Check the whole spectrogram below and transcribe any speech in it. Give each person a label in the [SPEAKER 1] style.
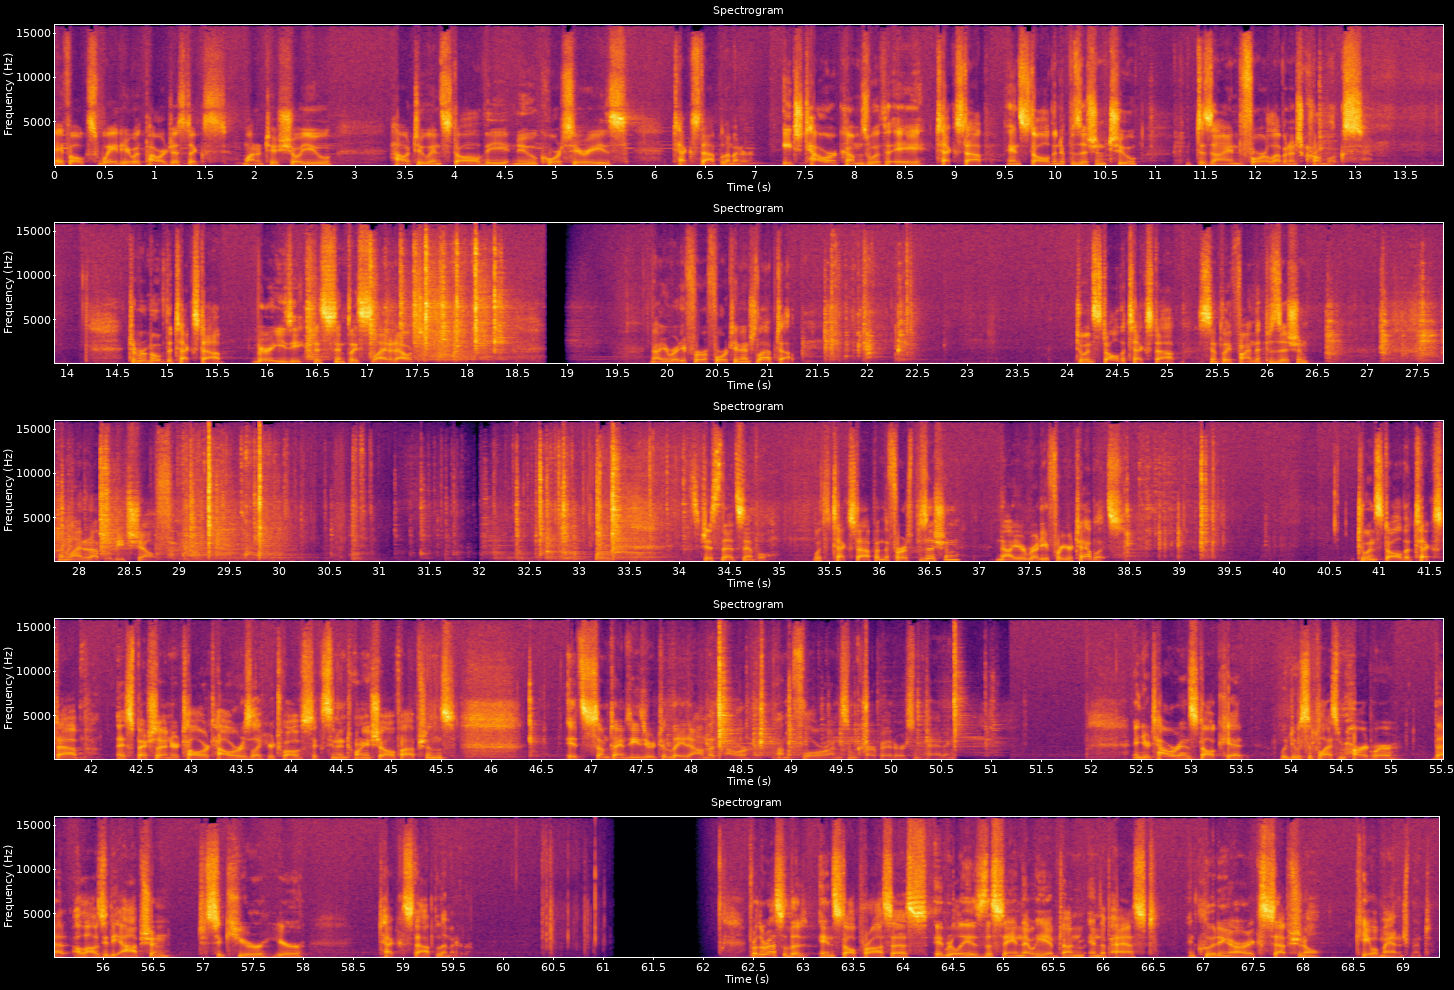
[SPEAKER 1] Hey folks, Wade here with Powergistics. Wanted to show you how to install the new Core Series Tech Stop limiter. Each tower comes with a Tech Stop installed into position 2, designed for 11-inch Chromebooks. To remove the Tech Stop, very easy. Just simply slide it out. Now you're ready for a 14-inch laptop. To install the Tech Stop, simply find the position and line it up with each shelf. It's just that simple. With the Tech Stop in the first position, now you're ready for your tablets. To install the Tech Stop, especially on your taller towers like your 12, 16, and 20 shelf options, it's sometimes easier to lay down the tower on the floor on some carpet or some padding. In your tower install kit, we do supply some hardware that allows you the option to secure your tech stop limiter. For the rest of the install process, it really is the same that we have done in the past, including our exceptional cable management.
